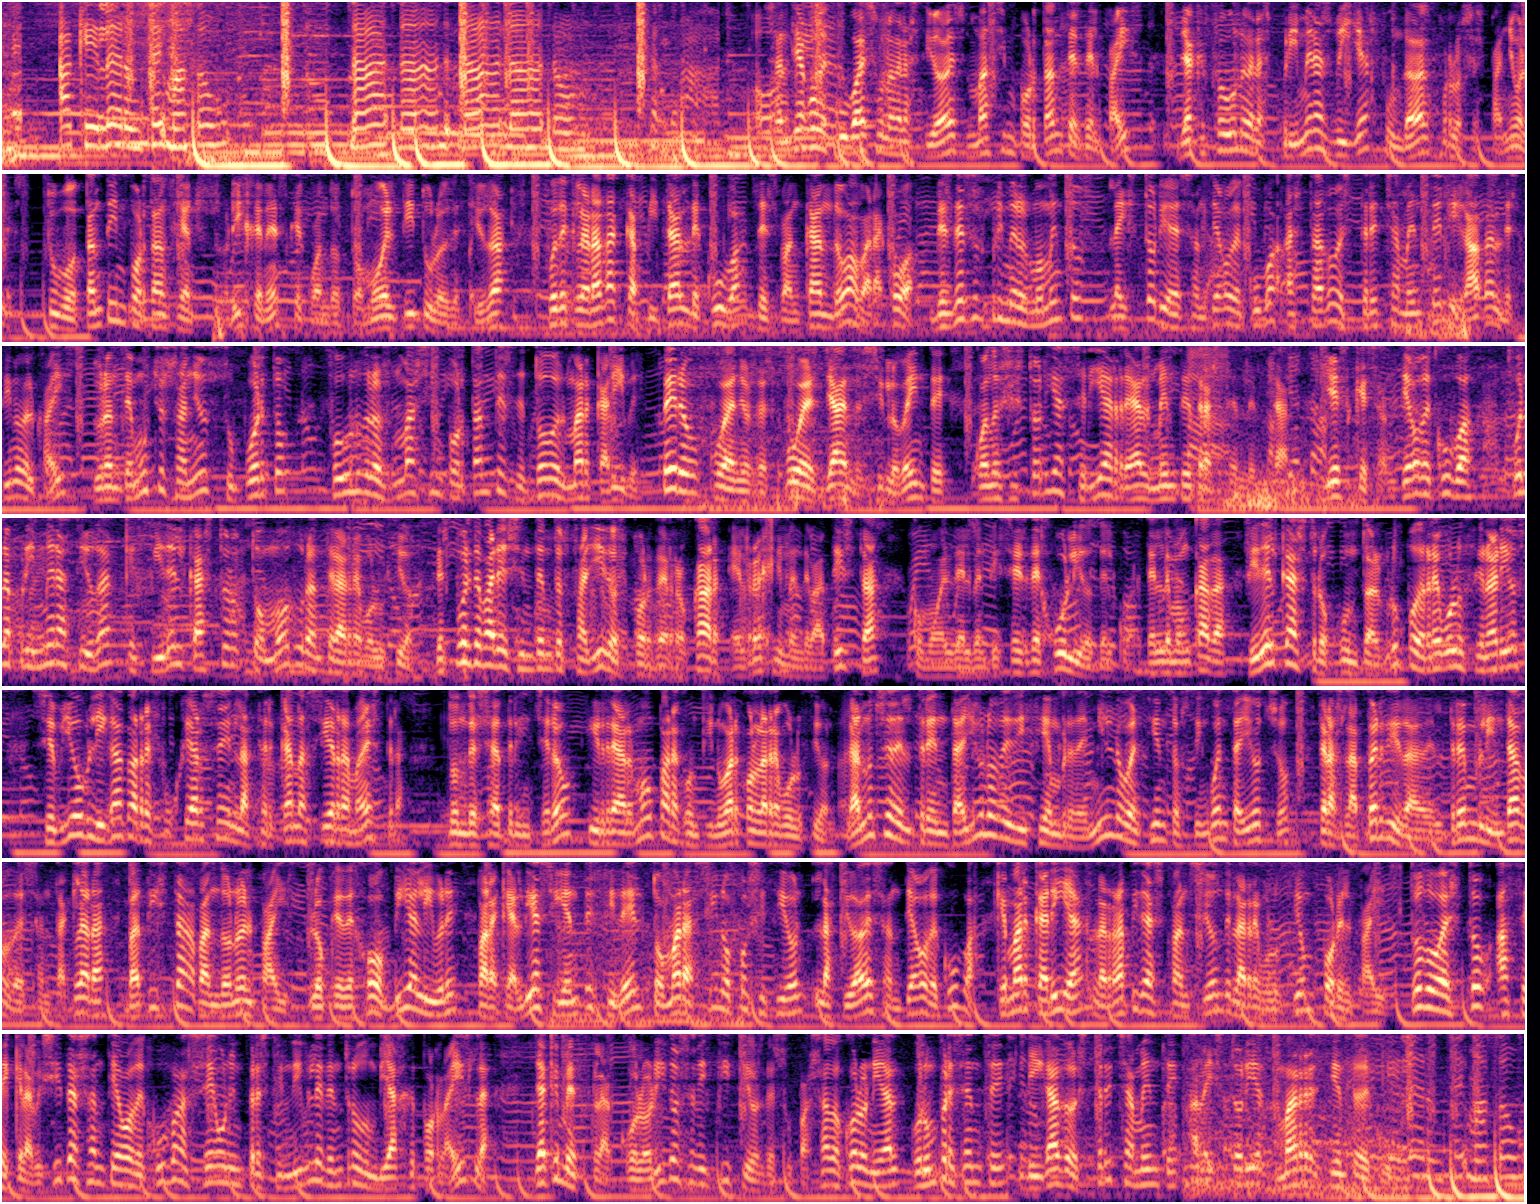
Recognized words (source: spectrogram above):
Santiago de Cuba es una de las ciudades más importantes del país, ya que fue una de las primeras villas fundadas por los españoles. Tuvo tanta importancia en sus orígenes que cuando tomó el título de ciudad fue declarada capital de Cuba, desbancando a Baracoa. Desde esos primeros momentos, la historia de Santiago de Cuba ha estado estrechamente ligada al destino del país. Durante muchos años, su puerto fue uno de los más importantes de todo el mar Caribe, pero fue años después, ya en el siglo XX, cuando su historia sería realmente trascendental. Y es que Santiago de Cuba fue la primera ciudad que Fidel Castro tomó durante la revolución. Después de varios intentos fallidos por derrocar el régimen de Batista, como el del 26 de julio del cuartel de Moncada, Fidel Castro junto al grupo de revolucionarios se vio obligado a refugiarse en la cercana Sierra Maestra, donde se atrincheró y rearmó para continuar con la revolución. La noche del 31 de diciembre de 1958, tras la pérdida del tren blindado de Santa Clara, Batista abandonó el país, lo que dejó vía libre para que al día siguiente Fidel tomara sin oposición la ciudad de Santiago de Cuba, que marcaría la rápida expansión de la revolución por el país. Todo esto hace que la visita a Santiago de Cuba sea un imprescindible dentro de un viaje por la isla, ya que mezcla coloridos edificios de su pasado colonial con un presente ligado estrechamente a la historia más reciente de Cuba. Can't let them take my soul.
